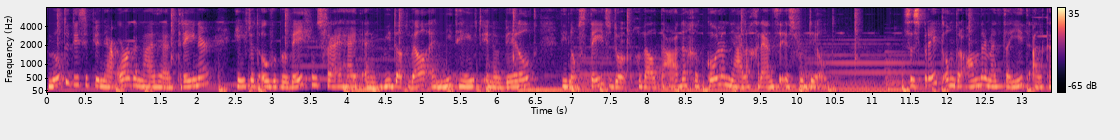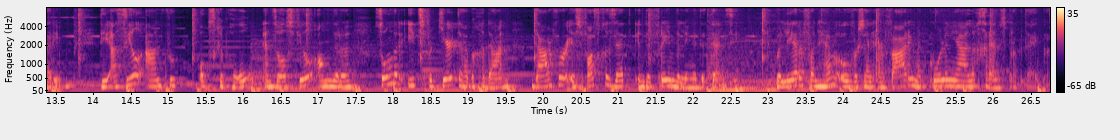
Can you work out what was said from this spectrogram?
multidisciplinair organizer en trainer, heeft het over bewegingsvrijheid en wie dat wel en niet heeft in een wereld die nog steeds door gewelddadige koloniale grenzen is verdeeld. Ze spreekt onder andere met Said Al-Karim, die asiel aanvroeg op Schiphol en zoals veel anderen zonder iets verkeerd te hebben gedaan, daarvoor is vastgezet in de vreemdelingendetentie. We leren van hem over zijn ervaring met koloniale grenspraktijken.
